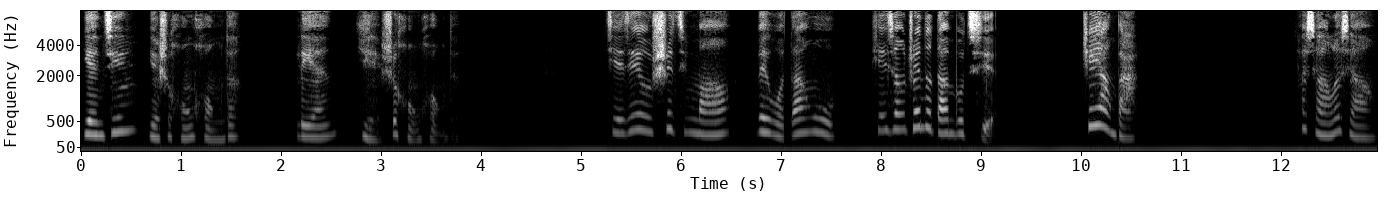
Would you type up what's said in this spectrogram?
眼睛也是红红的，脸也是红红的。姐姐有事情忙，为我耽误，天香真的担不起。这样吧，他想了想，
